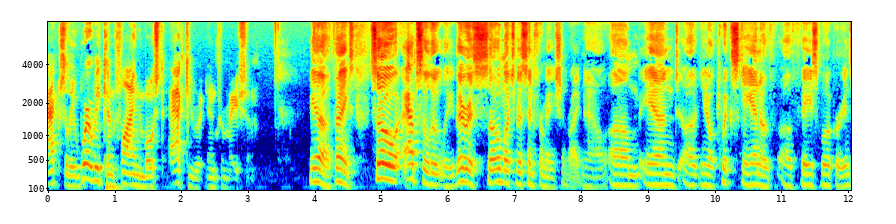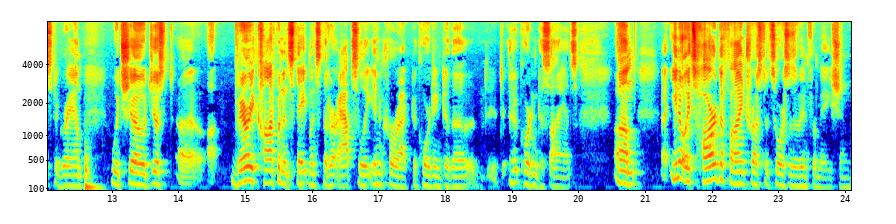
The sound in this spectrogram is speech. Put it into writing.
actually where we can find the most accurate information? Yeah, thanks. So, absolutely, there is so much misinformation right now, um, and uh, you know, a quick scan of, of, Facebook or Instagram would show just uh, very confident statements that are absolutely incorrect according to the according to science. Um, you know, it's hard to find trusted sources of information.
